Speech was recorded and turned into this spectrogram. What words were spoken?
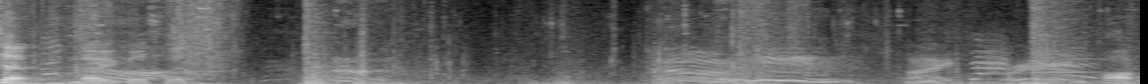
Now he goes with. Oh,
